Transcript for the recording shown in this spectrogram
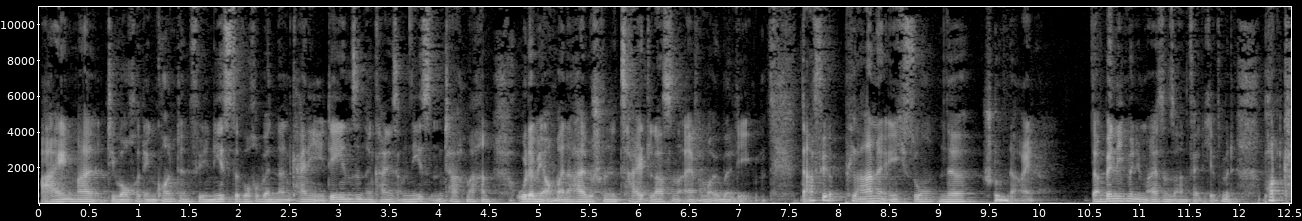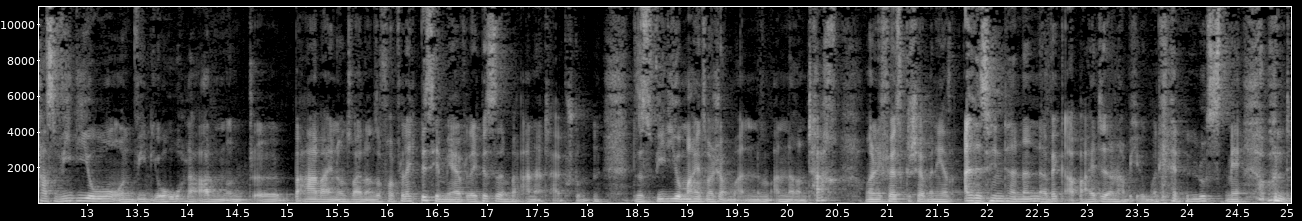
einmal die Woche den Content für die nächste Woche, wenn dann keine Ideen sind, dann kann ich es am nächsten Tag machen oder mir auch mal eine halbe Stunde Zeit lassen, einfach mal überlegen. Dafür plane ich so eine Stunde ein. Dann bin ich mit den meisten Sachen fertig. Jetzt mit Podcast, Video und Video hochladen und äh, bearbeiten und so weiter und so fort. Vielleicht ein bisschen mehr, vielleicht bis dann bei anderthalb Stunden. Das Video mache ich zum Beispiel auch mal an einem anderen Tag. Und dann ich festgestellt, wenn ich das alles hintereinander wegarbeite, dann habe ich irgendwann keine Lust mehr. Und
